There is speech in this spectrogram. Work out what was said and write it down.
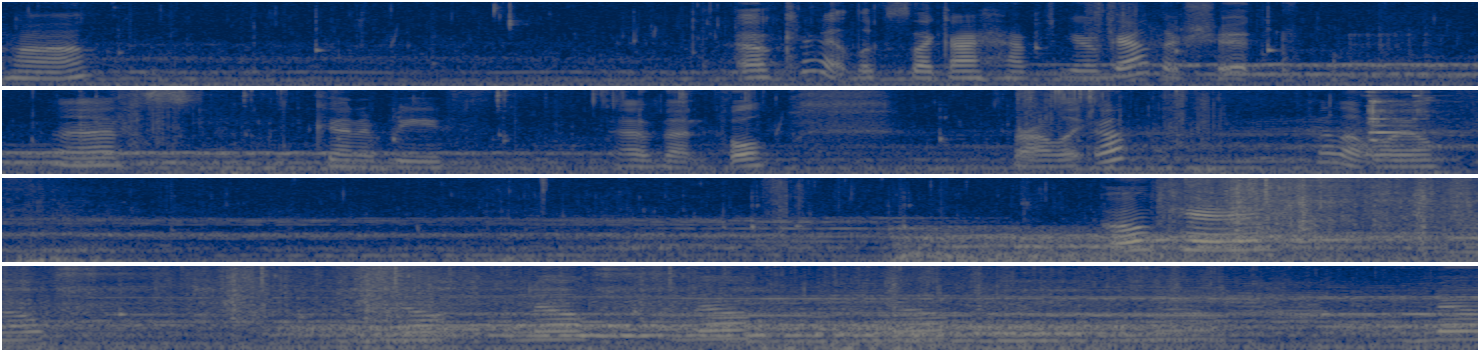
Uh huh. Okay, it looks like I have to go gather shit. That's gonna be eventful. Probably. Oh, hello, oil. Okay. Nope. No, no, no, no, no, no.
